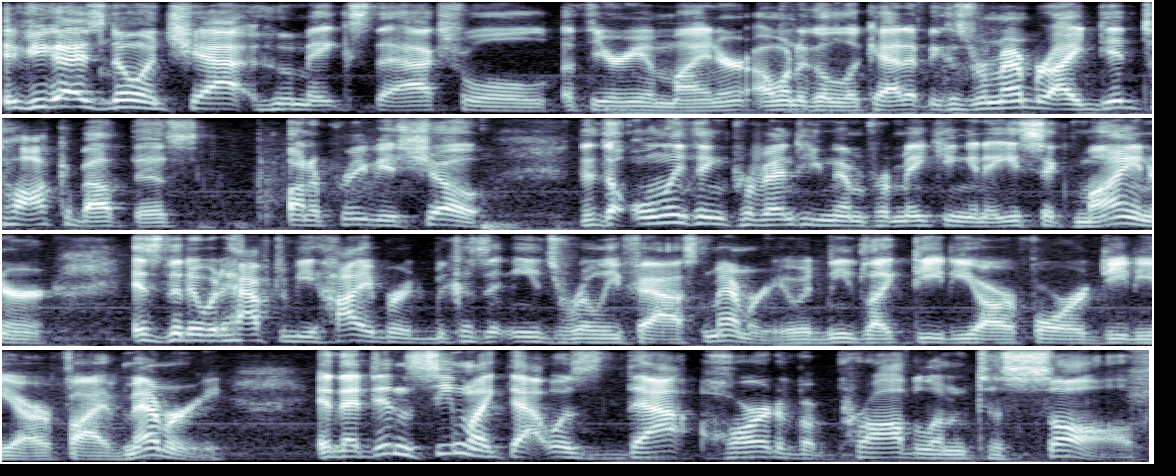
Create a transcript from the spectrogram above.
If you guys know in chat who makes the actual Ethereum miner, I want to go look at it because remember I did talk about this on a previous show that the only thing preventing them from making an ASIC miner is that it would have to be hybrid because it needs really fast memory. It would need like DDR4 or DDR5 memory, and that didn't seem like that was that hard of a problem to solve.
